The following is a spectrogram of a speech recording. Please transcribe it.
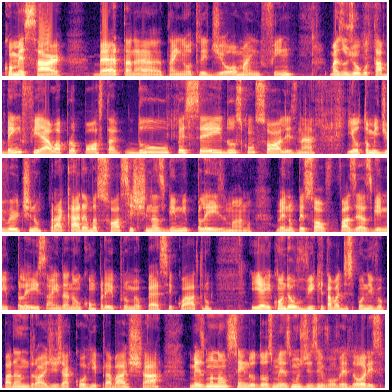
começar beta, né? Tá em outro idioma, enfim. Mas o jogo tá bem fiel à proposta do PC e dos consoles, né? E eu tô me divertindo pra caramba só assistindo as gameplays, mano. Vendo o pessoal fazer as gameplays. Ainda não comprei pro meu PS4. E aí quando eu vi que estava disponível para Android, já corri para baixar. Mesmo não sendo dos mesmos desenvolvedores,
